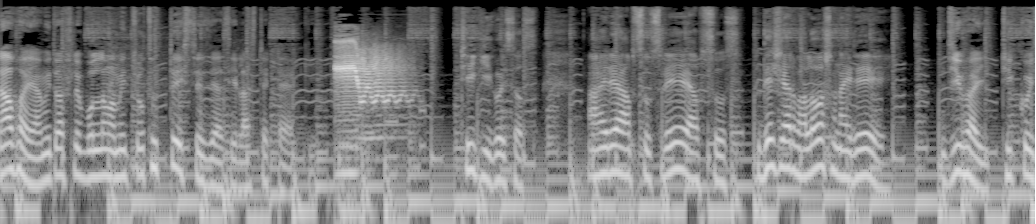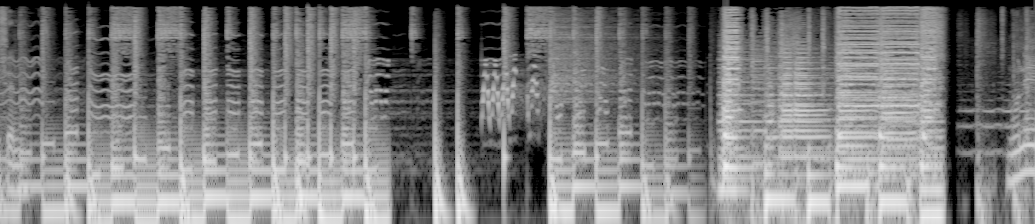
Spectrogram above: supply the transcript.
না ভাই আমি তো আসলে বললাম আমি চতুর্থ স্টেজে আছি লাস্টেরটা আর কি। ঠিকই কইছস। আয় রে আফসোস রে আফসোস। দেশে আর ভালোবাসা নাই রে। জি ভাই ঠিক কইছেন। মুনি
